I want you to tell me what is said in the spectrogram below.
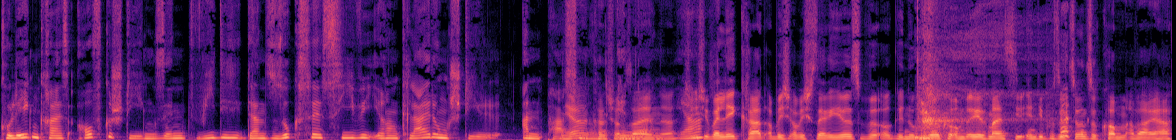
Kollegenkreis aufgestiegen sind, wie die dann sukzessive ihren Kleidungsstil anpassen. Ja, kann schon ändern, sein. Ne? Ja? Ich überlege gerade, ob ich, ob ich seriös genug wirke, um jetzt mal in die Position zu kommen, aber ja.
